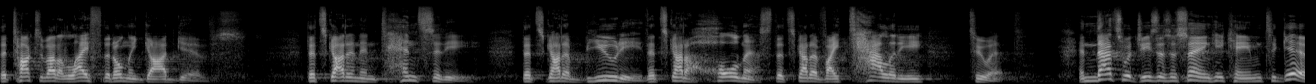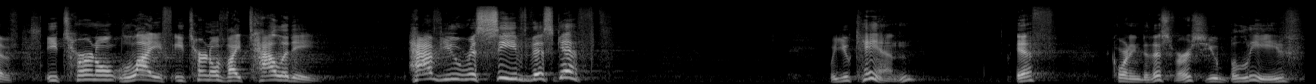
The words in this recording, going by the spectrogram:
that talks about a life that only God gives, that's got an intensity, that's got a beauty, that's got a wholeness, that's got a vitality to it. And that's what Jesus is saying he came to give eternal life, eternal vitality. Have you received this gift? Well, you can if, according to this verse, you believe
